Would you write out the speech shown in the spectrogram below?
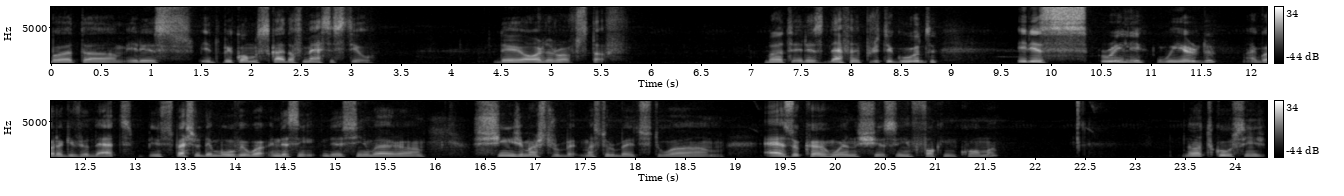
but um, it is it becomes kind of messy still. The order of stuff. But it is definitely pretty good. It is really weird. I gotta give you that, especially the movie where in the scene the scene where uh, Shinji masturba masturbates to um, Asuka when she's in fucking coma. Not cool, Shinji,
